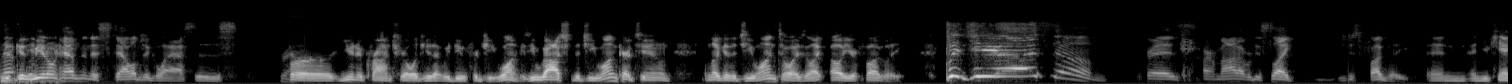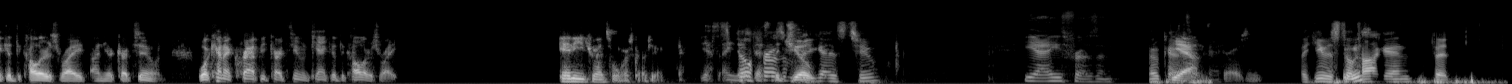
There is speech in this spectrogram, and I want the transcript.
No, because it- we don't have the nostalgia glasses Right. for Unicron trilogy that we do for G one. Because you watch the G one cartoon and look at the G one toys, you're like, "Oh, you're fugly," but you're awesome. Whereas Armada, we're just like, you're just fugly, and and you can't get the colors right on your cartoon. What kind of crappy cartoon can't get the colors right? Any Transformers cartoon. Yes, I know Still that's the frozen for joke. you guys too. Yeah, he's frozen. Okay. Yeah, Okay. frozen. Like he was still Who is? talking, but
